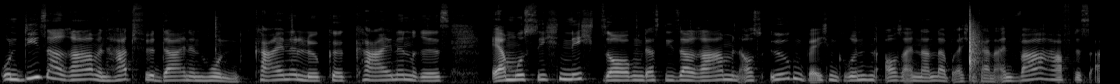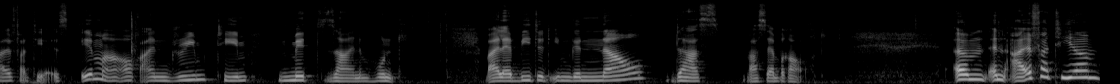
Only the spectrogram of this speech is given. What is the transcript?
Und dieser Rahmen hat für deinen Hund keine Lücke, keinen Riss. Er muss sich nicht sorgen, dass dieser Rahmen aus irgendwelchen Gründen auseinanderbrechen kann. Ein wahrhaftes Alpha-Tier ist immer auch ein Dream Team mit seinem Hund, weil er bietet ihm genau das, was er braucht. Ähm, ein Alpha-Tier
